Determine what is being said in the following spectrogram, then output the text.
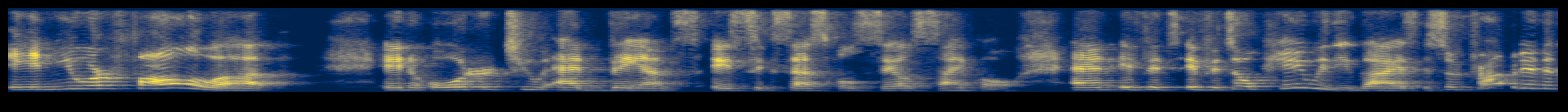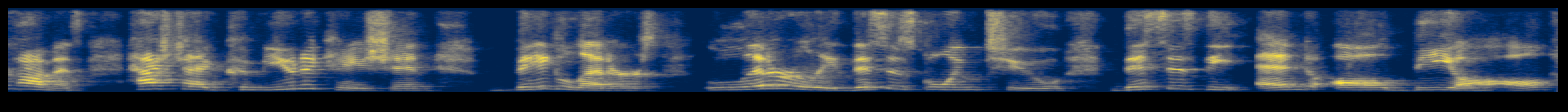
in your follow up in order to advance a successful sales cycle. And if it's if it's okay with you guys, so drop it in the comments. Hashtag communication, big letters. Literally, this is going to this is the end all be all,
